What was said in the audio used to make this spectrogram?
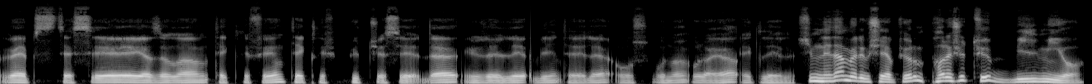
web sitesi yazılım teklifin teklif bütçesi de 150 bin TL olsun. Bunu buraya ekleyelim. Şimdi neden böyle bir şey yapıyorum? Paraşütü bilmiyor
